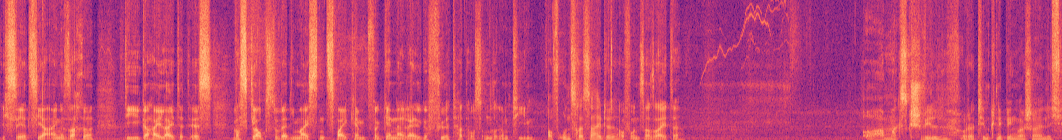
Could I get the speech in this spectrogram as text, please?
ich sehe jetzt hier eine Sache, die gehighlightet ist. Was glaubst du, wer die meisten Zweikämpfe generell geführt hat aus unserem Team Auf unserer Seite, auf unserer Seite? Oh, Max Gschwill oder Tim Knipping wahrscheinlich.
